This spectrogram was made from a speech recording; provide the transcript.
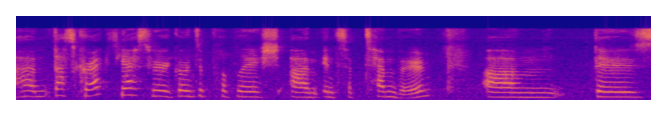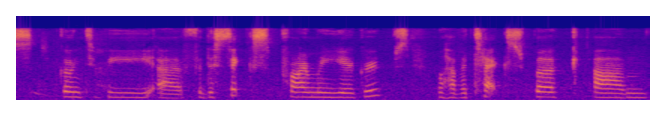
Um, that's correct. Yes, we're going to publish um, in September. Um, there's going to be uh, for the six primary year groups. We'll have a textbook, um,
